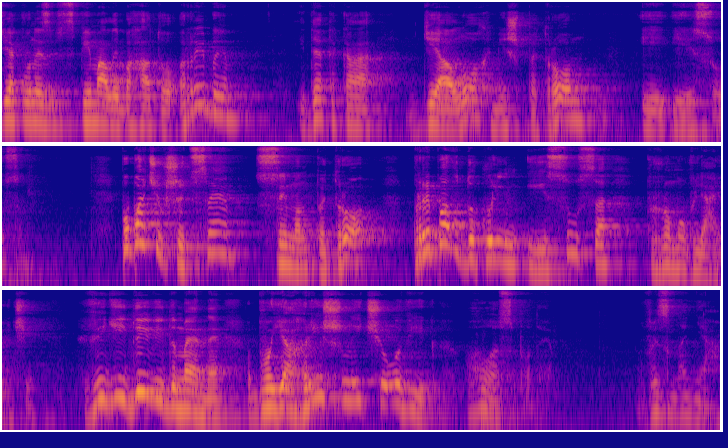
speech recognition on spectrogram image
як вони спіймали багато риби, йде така діалог між Петром і Ісусом. Побачивши це, Симон Петро припав до колін Ісуса, промовляючи: Відійди від мене, бо я грішний чоловік, Господи. Визнання.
